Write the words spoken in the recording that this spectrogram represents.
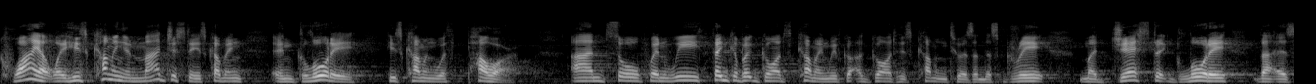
quietly. He's coming in majesty, He's coming in glory, He's coming with power. And so when we think about God's coming, we've got a God who's coming to us in this great, majestic glory that is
